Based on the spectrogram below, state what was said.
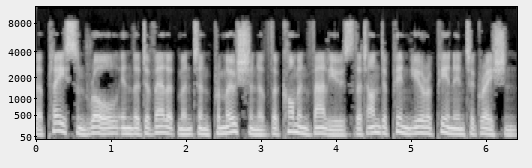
their place and role in the development and promotion of the common values that underpin European integration.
